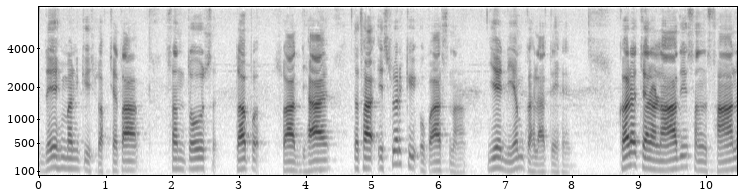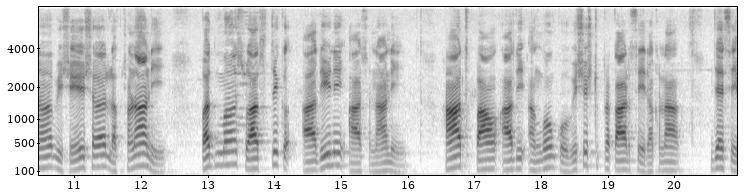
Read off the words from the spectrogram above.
देह, मन की स्वच्छता, संतोष, तप, स्वाध्याय तथा ईश्वर की उपासना। ये नियम कहलाते हैं। कर चरणादि संस्थान विशेष लक्षणानि, पद्म स्वास्तिक आदि आसनानि, हाथ, पाँव आदि अंगों को विशिष्ट प्रकार से रखना, जैसे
